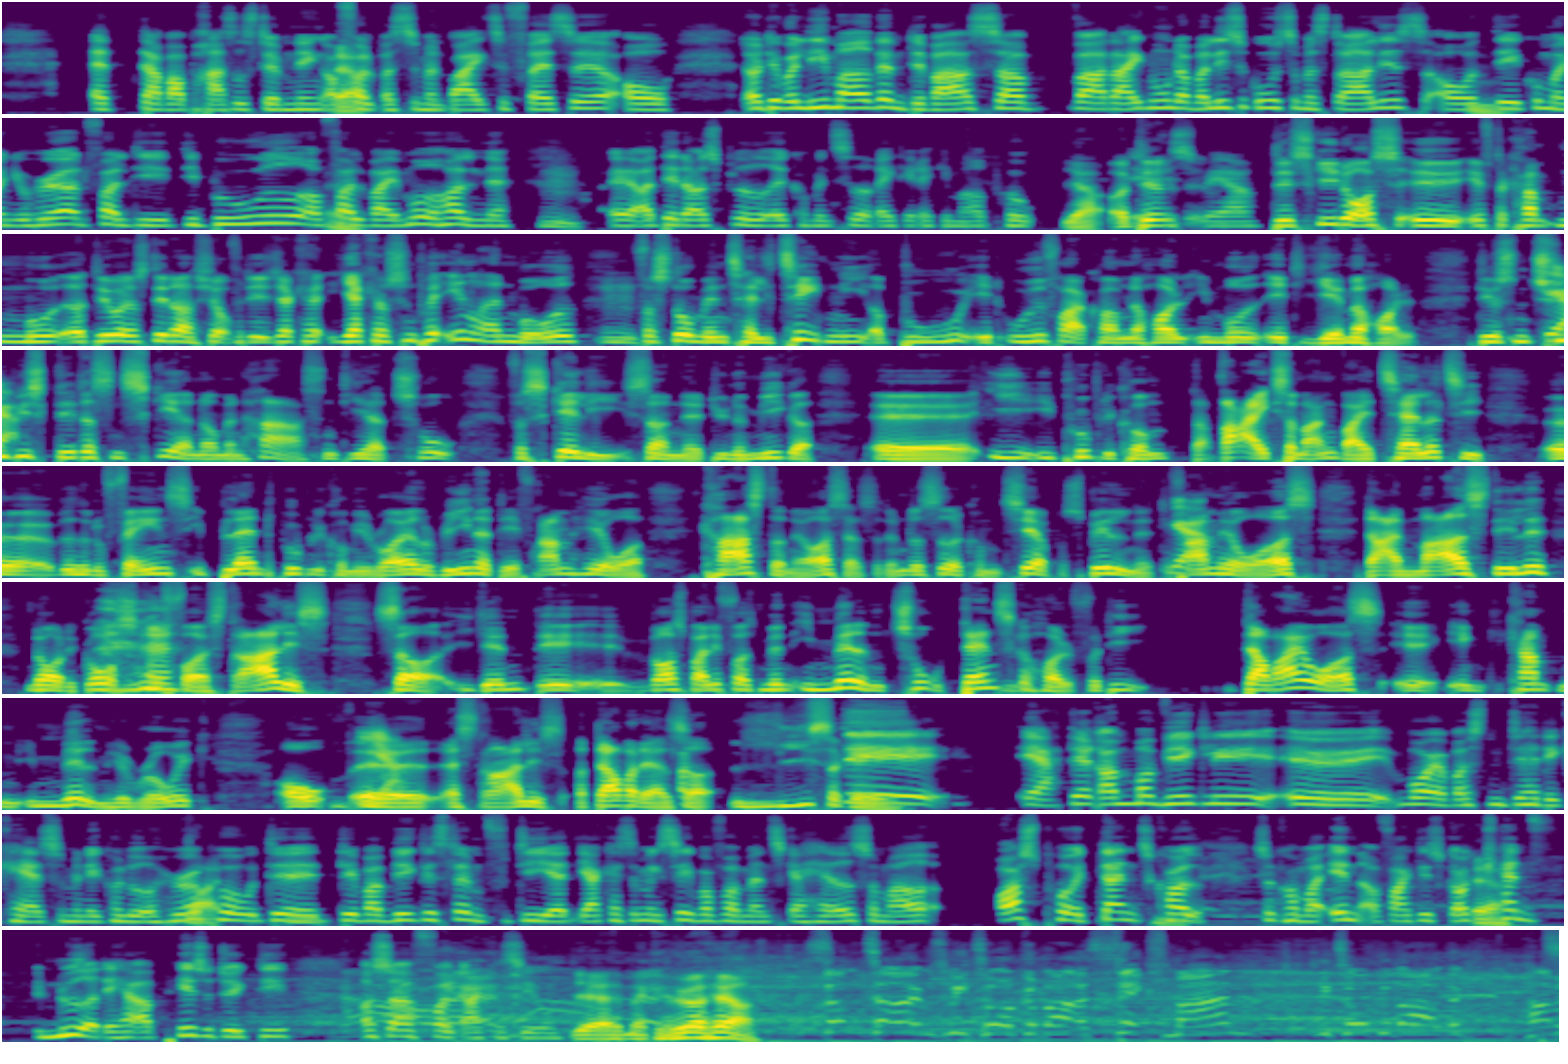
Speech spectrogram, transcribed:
at der var presset stemning, og ja. folk var simpelthen bare ikke tilfredse, og, og det var lige meget, hvem det var, så var der ikke nogen, der var lige så gode som Astralis, og mm. det kunne man jo høre, at folk de, de buede, og ja. folk var imod holdene, mm. øh, og det er der også blevet øh, kommenteret rigtig, rigtig meget på. Ja, og øh, det, det skete også øh, efter kampen mod, og det var også det, der er sjovt, fordi jeg kan, jeg kan jo sådan på en eller anden måde mm. forstå mentaliteten i at bue et udefrakommende hold imod et hjemmehold. Det er jo sådan typisk ja. det, der sådan sker, når man har sådan de her to forskellige sådan, uh, dynamikker øh, i, i et publikum. Der var ikke så mange vitality øh, ved nu, fans i blandt publikum i Royal Arena. Det fremhæver casterne også, altså dem, der sidder og kommenterer på spillene. Det ja. fremhæver også, der er meget stille, når det går skidt for Astralis. Så igen, det var også bare lige for os, men imellem to danske hold, fordi der var jo også øh, en kampen imellem Heroic og øh, ja. Astralis, og der var det altså og lige så galt. Ja, det ramte mig virkelig, øh, hvor jeg var sådan, det her det kan jeg simpelthen ikke holde ud at høre Nej. på. Det, mm. det var virkelig slemt, fordi at jeg kan simpelthen ikke se, hvorfor man skal have så meget, også på et dansk mm. hold, som kommer ind og faktisk godt ja. kan nyde af det her, og pissedygtige, og så er folk aggressive. Ja, man kan høre her.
